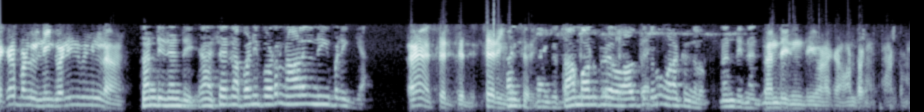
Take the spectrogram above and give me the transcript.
ரெக்கார்ட் பண்ணல. நீங்க பண்ணிடுவீங்களா நன்றி நன்றி. சரி நான் பண்ணி போடுறேன். நாளையில நீங்க பண்ணிக்கங்க. ஆ சரி சரி. சரிங்க சரி. தாமானுடைய வாழ்த்துக்களும் வணக்கங்களும். நன்றி நன்றி. நன்றி நன்றி. வணக்கம் வணக்கம் வணக்கம்.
